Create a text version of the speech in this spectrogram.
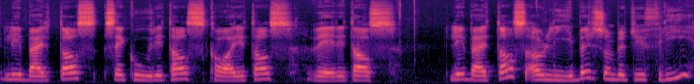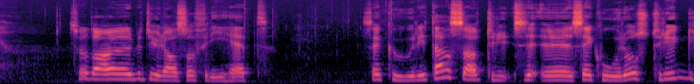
Libertas, securitas, caritas, veritas. Libertas av liber, som betyr fri. Så da betyr det altså frihet. Securitas av try, securos, trygg.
